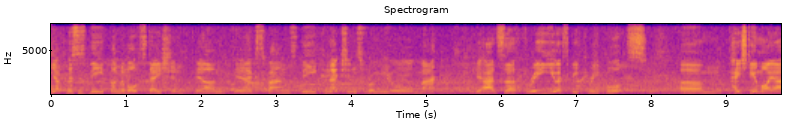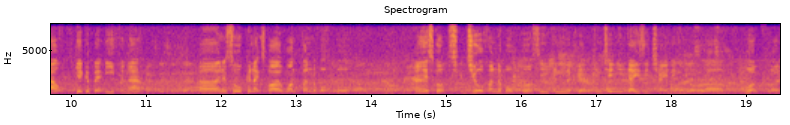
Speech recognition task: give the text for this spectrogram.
Yep, this is the Thunderbolt station. Um, it expands the connections from your Mac it adds uh, three USB 3 ports, um, HDMI out, gigabit Ethernet, uh, and it's all connects via one Thunderbolt port. And it's got dual Thunderbolt ports so you can continue daisy chaining your uh, workflow.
